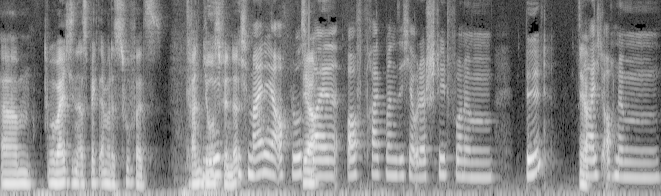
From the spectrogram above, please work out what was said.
Ähm, wobei ich diesen Aspekt einfach des Zufalls grandios Nee, finde. Ich meine ja auch bloß, Ja. weil oft fragt man sich ja oder steht vor einem Bild, Ja. vielleicht auch einem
